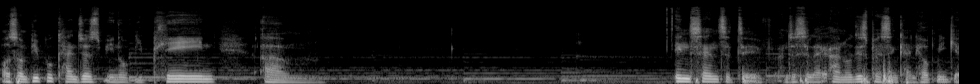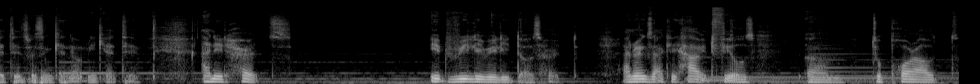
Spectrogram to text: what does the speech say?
Or some people can just, you know, be plain um, insensitive and just say like, "I know this person can help me get it. This person can help me get it," and it hurts. It really, really does hurt. I know exactly how it feels um, to pour out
